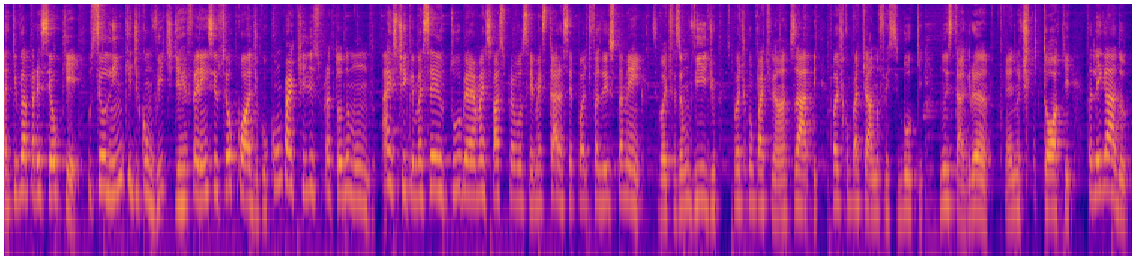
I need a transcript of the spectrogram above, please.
Aqui vai aparecer o quê? O seu link de convite, de referência e o seu código. Compartilhe isso para todo mundo. Ah, Sticker, mas ser youtuber é mais fácil para você. Mas, cara, você pode fazer isso também. Você pode fazer um vídeo, você pode compartilhar no WhatsApp, pode compartilhar no Facebook, no Instagram, é, no TikTok, tá ligado?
